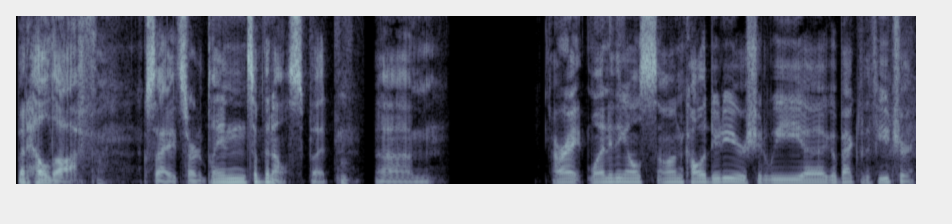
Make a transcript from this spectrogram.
but held off because I started playing something else. But um, all right. Well, anything else on Call of Duty, or should we uh, go back to the future?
